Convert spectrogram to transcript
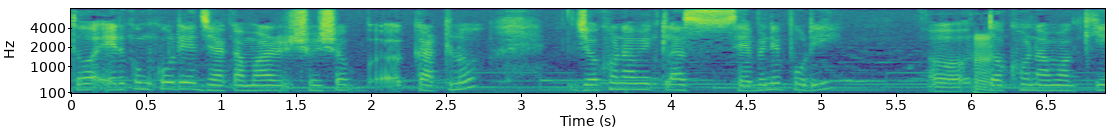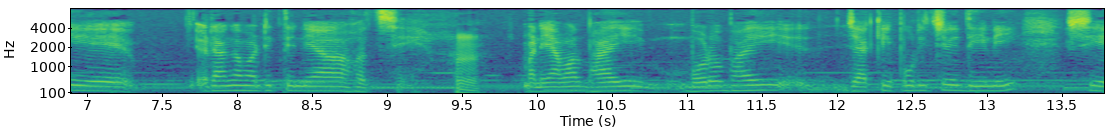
তো এরকম করে যাক আমার শৈশব কাটলো। যখন আমি ক্লাস সেভেনে পড়ি ও, তখন আমাকে রাঙামাটিতে নেওয়া হচ্ছে। মানে আমার ভাই বড় ভাই যাকে পরিচয় দিইনি সে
